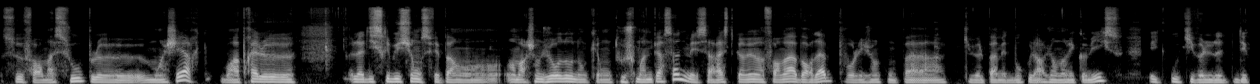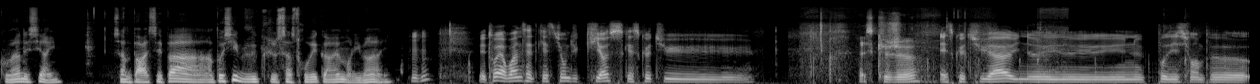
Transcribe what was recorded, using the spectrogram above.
ce format souple, euh, moins cher. Bon, après, le, la distribution se fait pas en, marchand de journaux, donc on touche moins de personnes, mais ça reste quand même un format abordable pour les gens qui qui veulent pas mettre beaucoup d'argent dans les comics ou qui veulent découvrir des séries. Ça me paraissait pas impossible vu que ça se trouvait quand même en librairie. Et toi, Erwan, cette question du kiosque, est-ce que tu. Est-ce que je. Est-ce que tu as une, une position un peu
